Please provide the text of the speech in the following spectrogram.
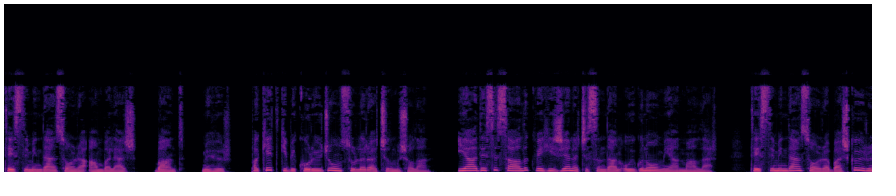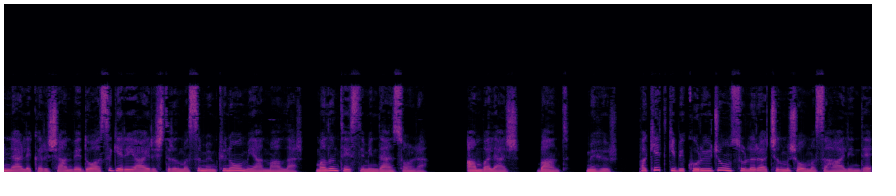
Tesliminden sonra ambalaj, bant, mühür, paket gibi koruyucu unsurları açılmış olan, iadesi sağlık ve hijyen açısından uygun olmayan mallar tesliminden sonra başka ürünlerle karışan ve doğası gereği ayrıştırılması mümkün olmayan mallar, malın tesliminden sonra. Ambalaj, bant, mühür, paket gibi koruyucu unsurları açılmış olması halinde,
